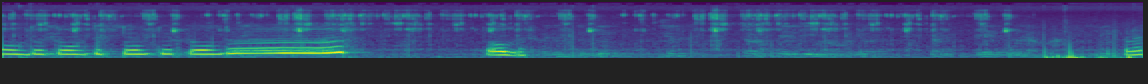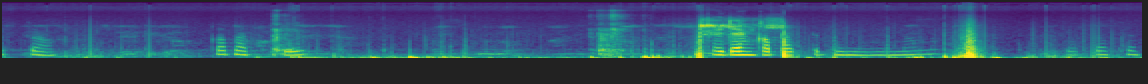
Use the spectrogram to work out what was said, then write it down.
Doldur doldur doldur doldur. Doldur. Burası tamam. Kapat burayı. Neden kapattı bilmiyorum ama. Kapatın.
